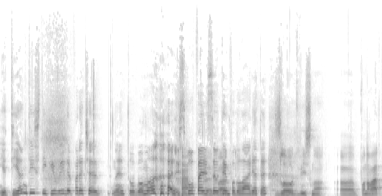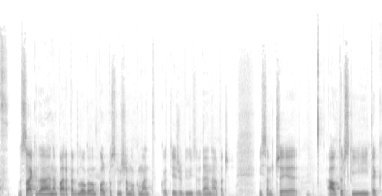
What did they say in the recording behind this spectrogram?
Je Tijan tisti, ki pride pa reče, ne, to bomo ali skupaj je se o pa- tem pogovarjate? zelo odvisno. Uh, ponavadi vsak da ena par predlogov, pol poslušamo komat, kot je že bil izveden, ali pa če, mislim, če je avtorski, tak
